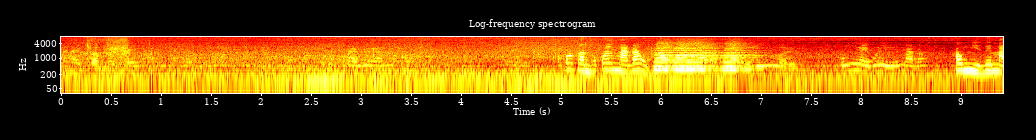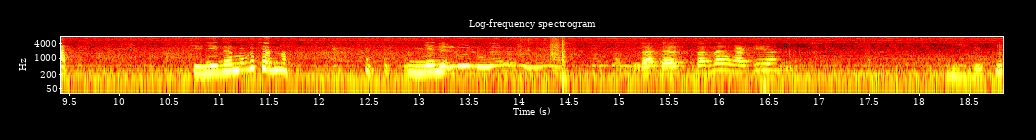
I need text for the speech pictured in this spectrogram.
Cái này cầm lên đây. Có cần phải quay mặt không? Này có nhìn thấy mặt không? Không nhìn thấy mặt Chỉ nhìn thấy mỗi cái chân thôi Nhìn Để lùi lùi ra để để để đặt ra ngoài kia. Nhìn thấy cái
